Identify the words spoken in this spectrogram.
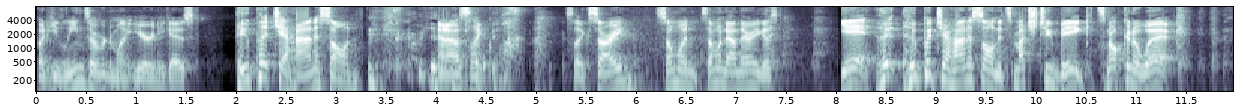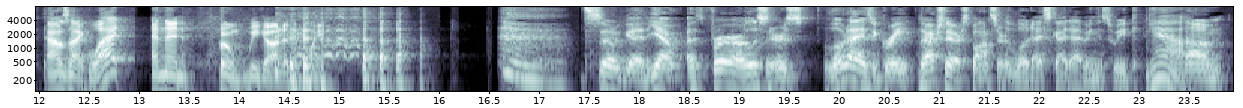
But he leans over to my ear and he goes, "Who put your harness on?" and I was like, what? "It's like sorry, someone, someone down there." He goes, "Yeah, who who put your harness on? It's much too big. It's not going to work." And I was like, "What?" And then boom, we got of the plane. So good. Yeah, for our listeners, Lodi is a great. They're actually our sponsor, Lodi Skydiving, this week. Yeah. Um,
